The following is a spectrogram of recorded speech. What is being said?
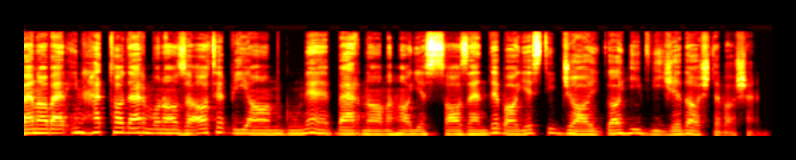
بنابراین حتی در منازعات قیامگونه برنامه های سازنده بایستی جایگاهی ویژه داشته باشند.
